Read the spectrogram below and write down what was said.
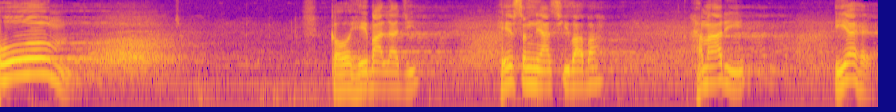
ओम। कहो, हे बालाजी, हे सन्यासी बाबा हमारी यह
